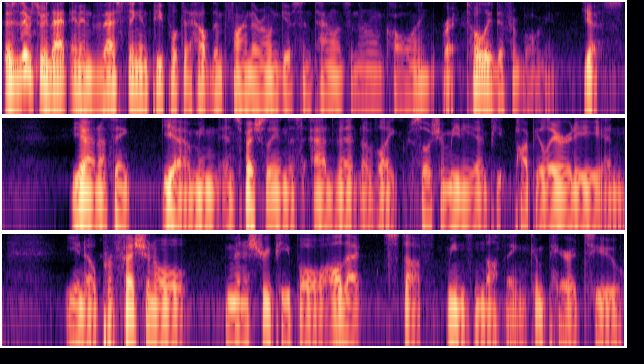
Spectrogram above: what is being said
there's a difference between that and investing in people to help them find their own gifts and talents and their own calling. Right. Totally different ballgame. Yes. Yeah, and I think yeah, I mean, especially in this advent of like social media and popularity and you know professional ministry people, all that stuff means nothing compared to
